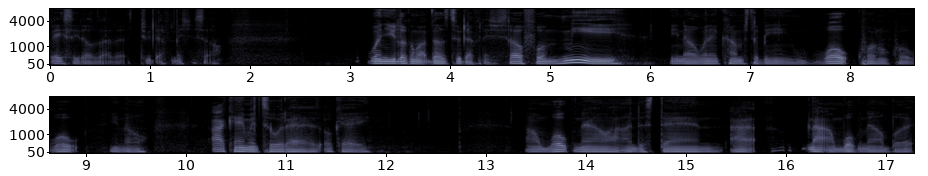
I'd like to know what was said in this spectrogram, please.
basically those are the two definitions. So when you look them up, those two definitions. So for me, you know, when it comes to being woke, quote unquote woke, you know, I came into it as okay, I'm woke now. I understand. I not I'm woke now, but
